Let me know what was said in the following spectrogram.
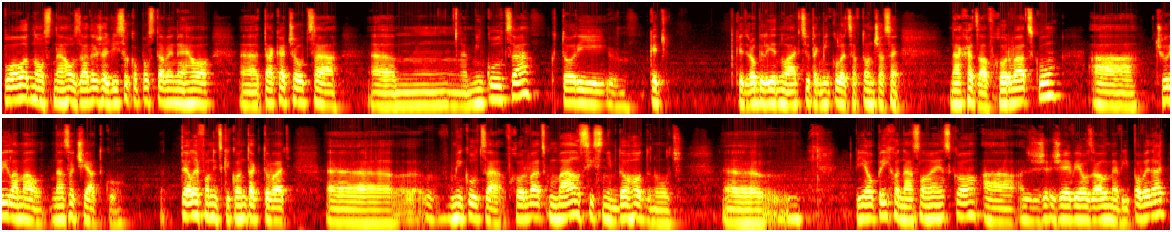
pôvodnou snahou zadržať vysoko postaveného e, Takačovca e, Mikulca, ktorý, keď, keď robil jednu akciu, tak Mikulec sa v tom čase nachádzal v Chorvátsku a Čurila mal na začiatku telefonicky kontaktovať e, Mikulca v Chorvátsku, mal si s ním dohodnúť e, jeho príchod na Slovensko a že, že je v jeho záujme vypovedať,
